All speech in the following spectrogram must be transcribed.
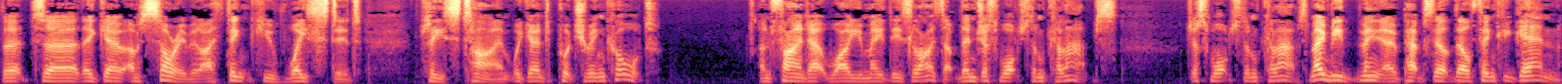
that uh, they go, I'm sorry, but I think you've wasted police time. We're going to put you in court and find out why you made these lies up. Then just watch them collapse. Just watch them collapse. Maybe, you know, perhaps they'll, they'll think again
